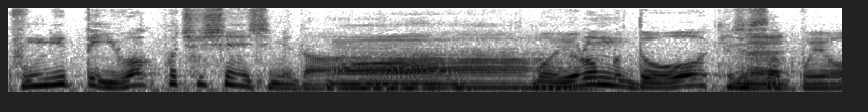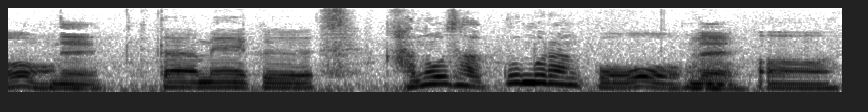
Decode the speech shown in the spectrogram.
국립대 유학파 출신이십니다. 아. 뭐 이런 분도 계셨었고요. 네. 그다음에 그 간호사 꿈을 안고 네. 어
